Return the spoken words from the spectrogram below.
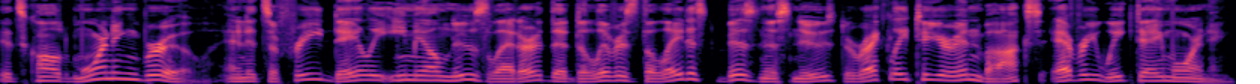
It's called Morning Brew, and it's a free daily email newsletter that delivers the latest business news directly to your inbox every weekday morning.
